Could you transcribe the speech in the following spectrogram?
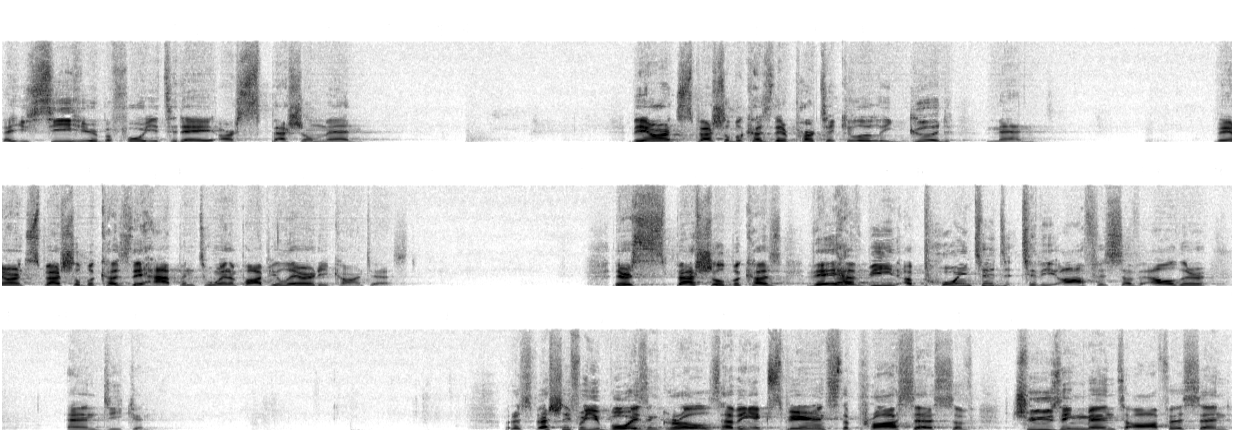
that you see here before you today are special men. They aren't special because they're particularly good men. They aren't special because they happen to win a popularity contest. They're special because they have been appointed to the office of elder and deacon. But especially for you boys and girls, having experienced the process of choosing men to office and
